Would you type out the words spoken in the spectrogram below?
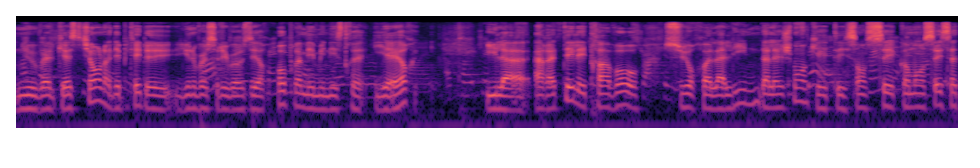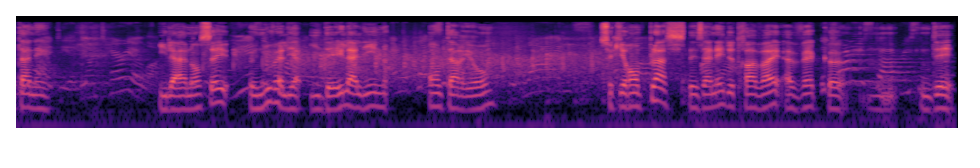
Nouvelle question, la députée de University Rosedale au premier ministre hier. Il a arrêté les travaux sur la ligne d'allègement qui était censée commencer cette année. Il a annoncé une nouvelle idée, la ligne Ontario, ce qui remplace des années de travail avec euh, des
